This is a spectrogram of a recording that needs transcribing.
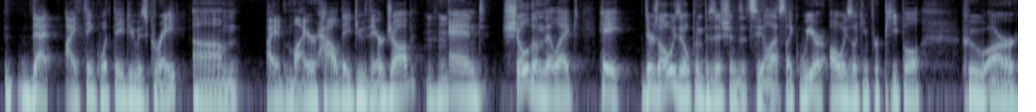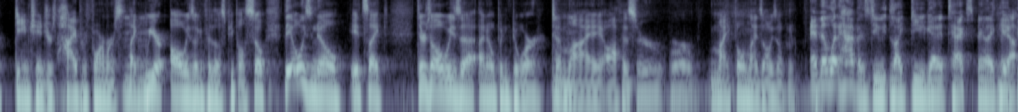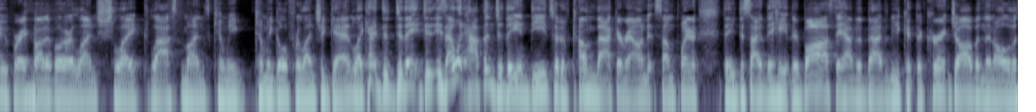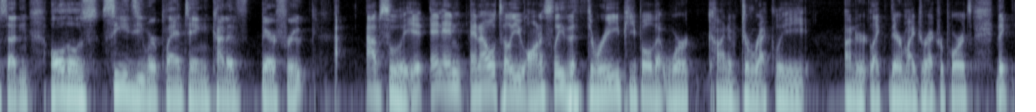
that I think what they do is great. Um, I admire how they do their job, and show them that like, hey, there's always open positions at CLS. Like we are always looking for people who are game changers, high performers. Like mm-hmm. we are always looking for those people. So they always know it's like there's always a, an open door to my office or or my phone line's always open. And then what happens? Do you like do you get a text being like, "Hey Yeah. Cooper, I thought about our lunch like last month. Can we can we go for lunch again?" Like do, do they did, is that what happens? Do they indeed sort of come back around at some point or they decide they hate their boss, they have a bad week at their current job and then all of a sudden all those seeds you were planting kind of bear fruit? Absolutely. It and and and I will tell you honestly, the three people that work kind of directly under like they're my direct reports. They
